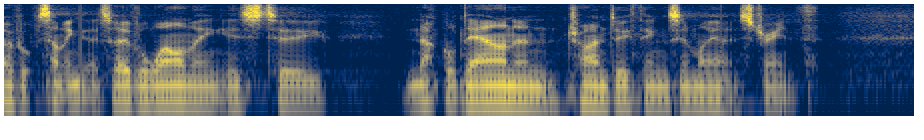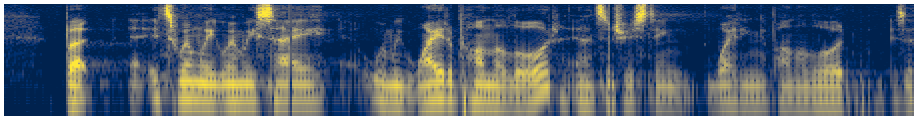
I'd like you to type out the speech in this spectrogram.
over, something that's overwhelming, is to knuckle down and try and do things in my own strength. But it's when we when we say when we wait upon the Lord, and it's interesting, waiting upon the Lord is a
